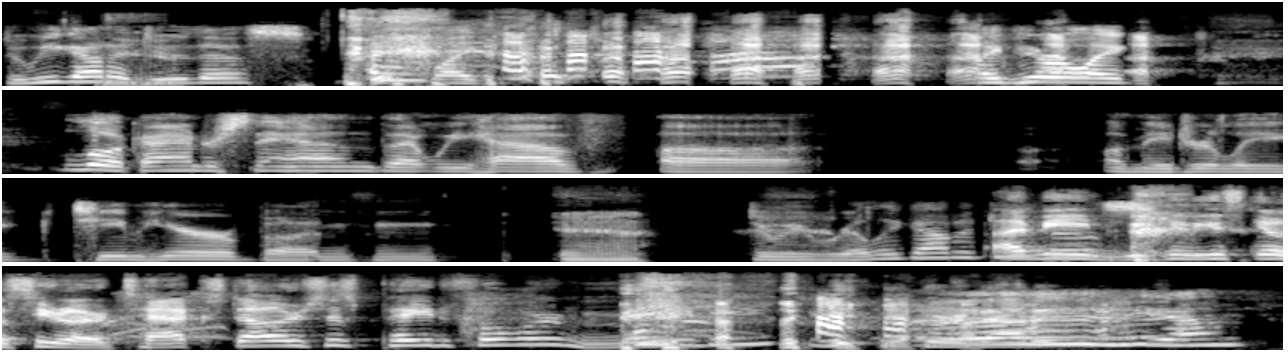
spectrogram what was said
"Do we got to do this?" like, like they were like, "Look, I understand that we have." uh a major league team here, but mm-hmm. yeah. Do we really got to do I mean, we can at least go see what our tax dollars is paid for, maybe. yeah.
